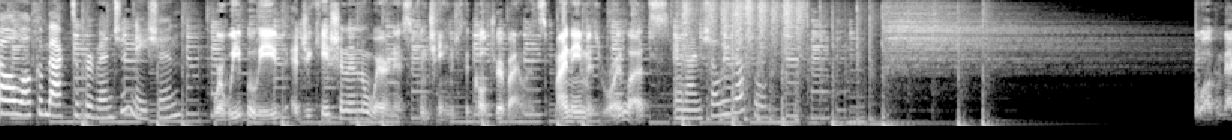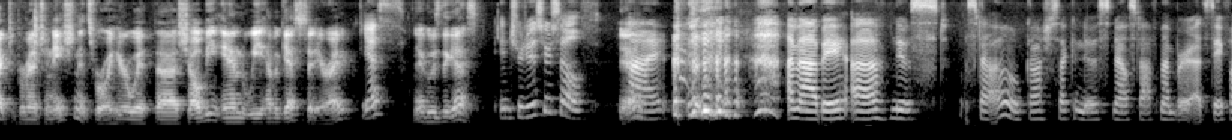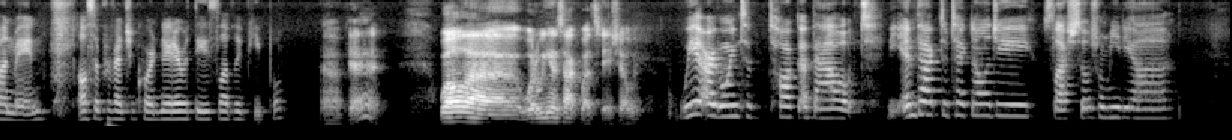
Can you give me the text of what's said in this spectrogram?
y'all. Welcome back to Prevention Nation. where we believe education and awareness can change the culture of violence. My name is Roy Lutz. And I'm Shelby Russell. Welcome back to Prevention Nation. It's Roy here with uh, Shelby, and we have a guest today, right? Yes. Yeah, who's the guest? Introduce yourself. Yeah. Hi, I'm Abby, uh, newest staff. Oh gosh, second newest now staff member at Safe on Maine. Also prevention coordinator with these lovely people. Okay. Well, uh, what are we going to talk about today, Shelby? We We are going to talk about the impact of technology slash social media.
